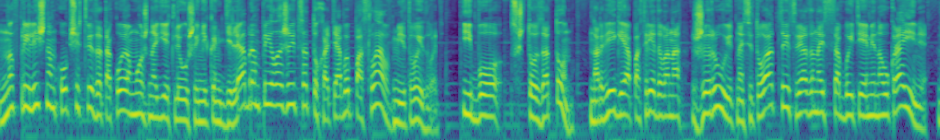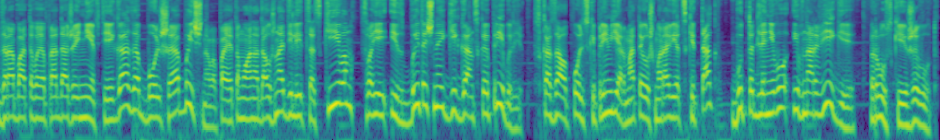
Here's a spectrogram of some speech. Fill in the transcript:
но в приличном обществе за такое можно, если уж и не канделябром приложиться, то хотя бы посла в МИД вызвать. Ибо что за тон? Норвегия опосредованно жирует на ситуации, связанной с событиями на Украине, зарабатывая продажей нефти и газа больше обычного, поэтому она должна делиться с Киевом своей избыточной гигантской прибылью, сказал польский премьер Матеуш Моровецкий так, будто для него и в Норвегии русские живут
